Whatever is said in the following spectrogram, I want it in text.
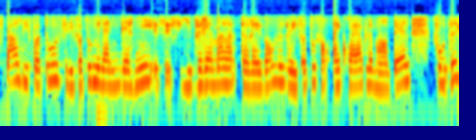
tu parles des photos, c'est des photos de Mélanie Bernier. C'est vraiment, tu as raison, là, les photos sont incroyablement belles. faut dire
